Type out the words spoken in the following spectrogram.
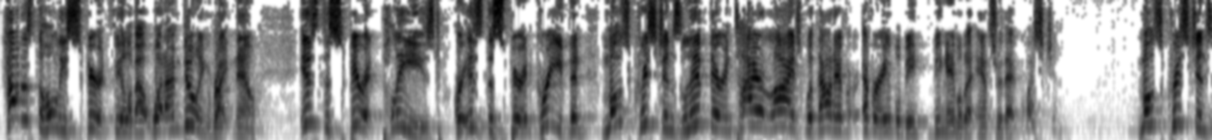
How does the Holy Spirit feel about what I'm doing right now? Is the Spirit pleased or is the Spirit grieved? And most Christians live their entire lives without ever, ever able being, being able to answer that question. Most Christians,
